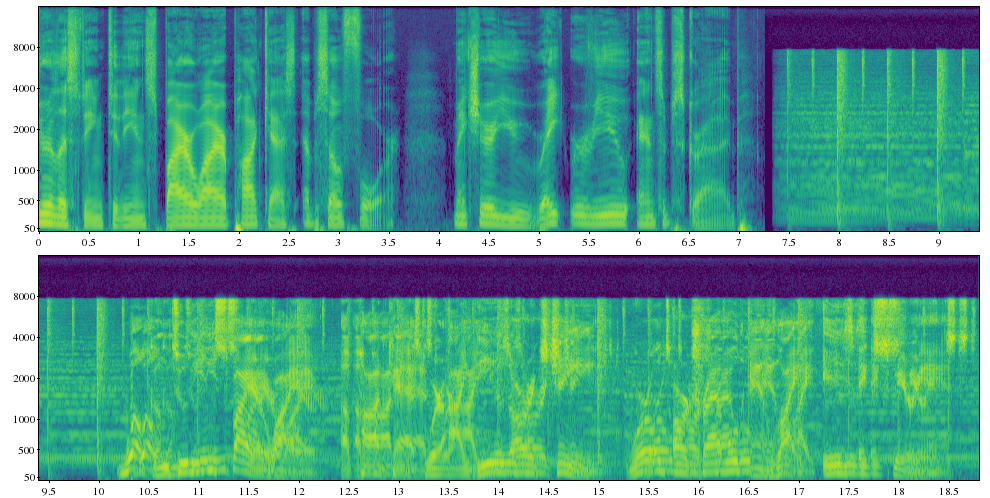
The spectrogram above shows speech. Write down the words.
You're listening to the Inspire Wire podcast, episode 4. Make sure you rate, review, and subscribe. Welcome to the Inspire Wire, a podcast where ideas are exchanged, worlds are traveled, and life is experienced.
